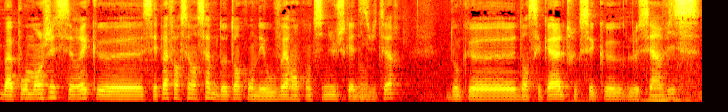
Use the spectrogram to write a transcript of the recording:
Bah pour manger, c'est vrai que c'est pas forcément simple, d'autant qu'on est ouvert en continu jusqu'à 18h. Donc euh, dans ces cas-là, le truc c'est que le service,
